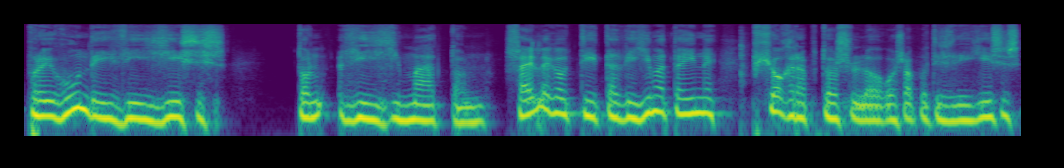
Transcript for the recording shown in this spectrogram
προηγούνται οι διηγήσεις των διηγημάτων. Θα έλεγα ότι τα διηγήματα είναι πιο γραπτός λόγος από τις διηγήσεις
